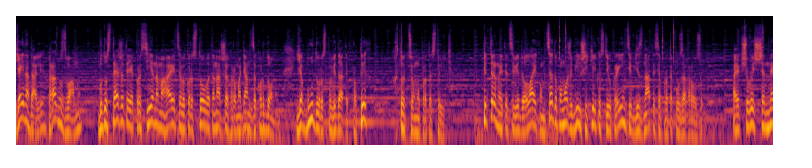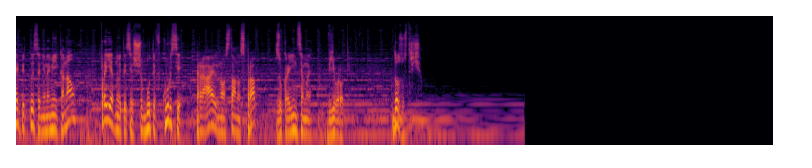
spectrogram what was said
Я й надалі разом з вами буду стежити, як Росія намагається використовувати наших громадян за кордоном. Я буду розповідати про тих, хто цьому протистоїть. Підтримайте це відео лайком. Це допоможе більшій кількості українців дізнатися про таку загрозу. А якщо ви ще не підписані на мій канал, приєднуйтеся, щоб бути в курсі реального стану справ з українцями в Європі. До зустрічі!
